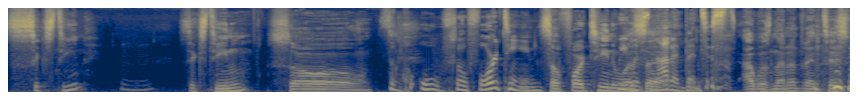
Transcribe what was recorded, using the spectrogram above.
16. 16. So so, ooh, so 14. so 14 We was, was uh, not Adventist. I was not Adventist.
